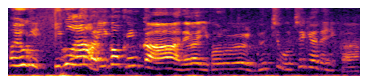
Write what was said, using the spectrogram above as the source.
아, 여기, 이거야. 아, 이거 그니까 내가 이거를 눈치 못 채게 해야 되니까.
